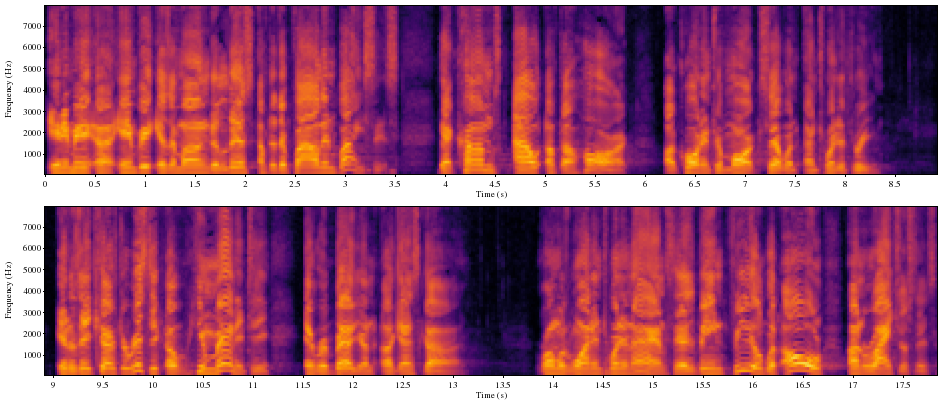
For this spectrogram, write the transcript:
Enemy, uh, envy is among the list of the defiling vices that comes out of the heart, according to Mark 7 and 23. It is a characteristic of humanity in rebellion against God. Romans 1 and 29 says, being filled with all unrighteousness,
